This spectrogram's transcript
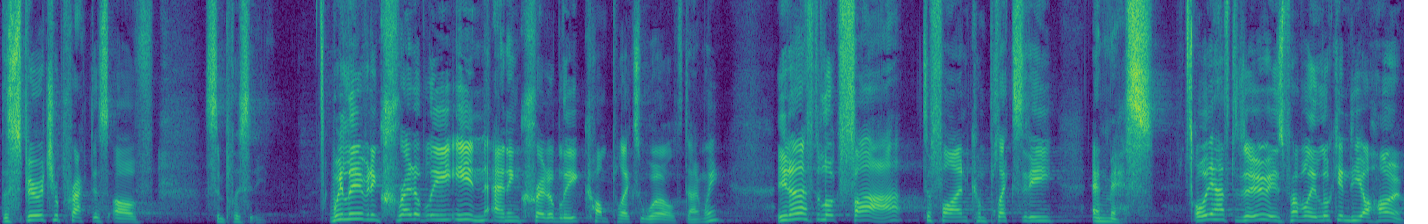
The spiritual practice of simplicity. We live incredibly in an incredibly complex world, don't we? You don't have to look far to find complexity and mess. All you have to do is probably look into your home.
